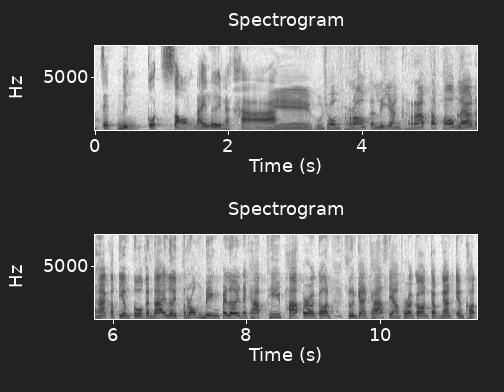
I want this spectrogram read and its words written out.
1371 กด 2 ได้เลยนะคะนี่คุณผู้ชมพร้อมกันหรือยังครับ ถ้าพร้อมแล้วนะฮะก็เตรียมตัวกันได้เลยตรงดิ่งไปเลยนะครับ ที่พาร์คพารากอนศูนย์การค้าสยามพารากอนกับงาน m c o t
